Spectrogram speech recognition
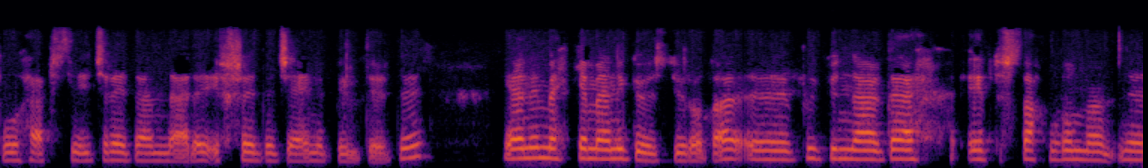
bu həbsi icra edənləri ifşa edəcəyini bildirdi. Yəni məhkəməni gözləyir o da. E, bu günlərdə ev dustaqlığı ilə e,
